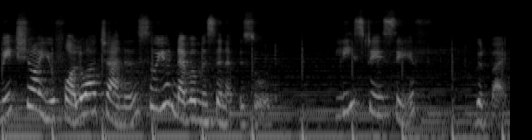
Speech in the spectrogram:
make sure you follow our channel so you never miss an episode. Please stay safe. Goodbye.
